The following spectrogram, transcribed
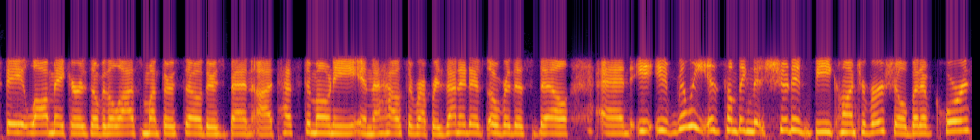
state lawmakers over the last month or so. There's been uh, testimony in the House of Representatives over this bill, and it, it really is something that shouldn't be controversial. But of course,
